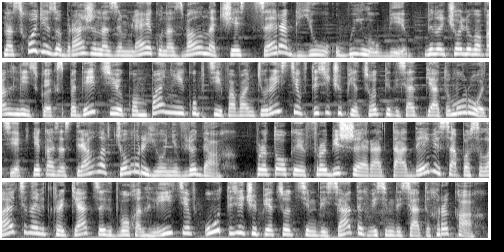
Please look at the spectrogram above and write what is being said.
На сході зображена земля, яку назвали на честь сера Г'ю Уілоубі. Він очолював англійську експедицію компанії купців-авантюристів в 1555 році, яка застрягла в цьому регіоні в льодах. Протоки Фробішера та Девіса посилаються на відкриття цих двох англійців у 1570-80-х роках.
